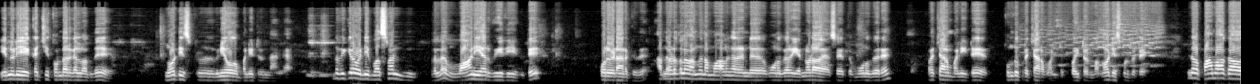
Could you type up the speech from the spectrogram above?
என்னுடைய கட்சி தொண்டர்கள் வந்து நோட்டீஸ் விநியோகம் பண்ணிட்டு இருந்தாங்க. இந்த விக்கிரவண்டி பஸ் ஸ்டாண்டில் வாணியார் வீதின்ட்டு ஒரு இடம் இருக்குது. அந்த இடத்துல வந்து நம்ம ஆளுங்க ரெண்டு மூணு பேர் என்னோட சேர்த்து மூணு பேர் பிரச்சாரம் பண்ணிட்டு துண்டு பிரச்சாரம் பண்ணிட்டு போயிட்டு இருந்தோம். நோட்டீஸ் கொடுத்துட்டு. இதில் பாமகவை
